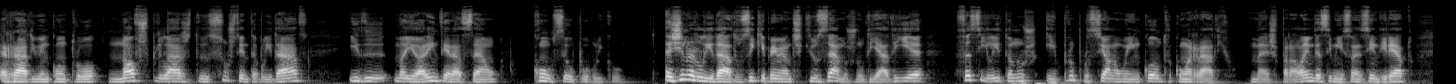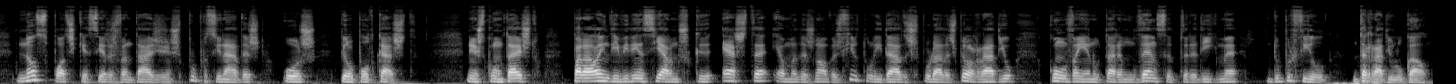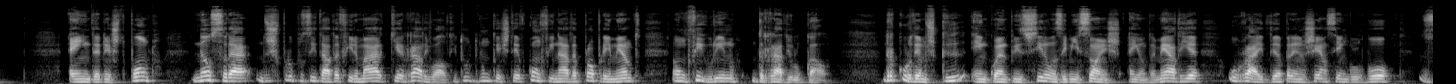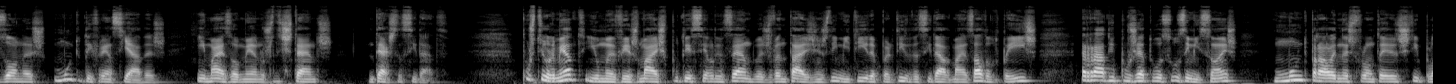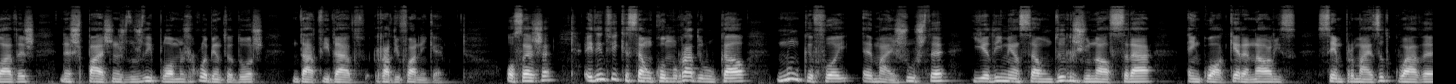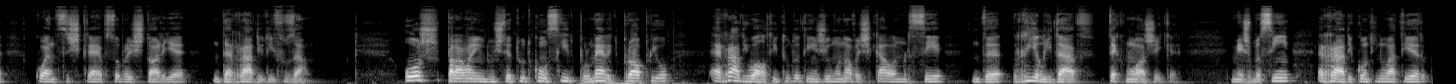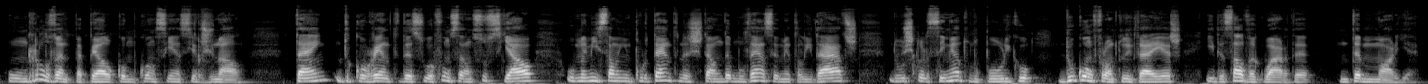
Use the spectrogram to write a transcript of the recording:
A rádio encontrou novos pilares de sustentabilidade e de maior interação com o seu público. A generalidade dos equipamentos que usamos no dia a dia facilitam-nos e proporcionam o encontro com a rádio. Mas, para além das emissões em direto, não se pode esquecer as vantagens proporcionadas hoje pelo podcast. Neste contexto, para além de evidenciarmos que esta é uma das novas virtualidades exploradas pela rádio, convém anotar a mudança de paradigma do perfil da rádio local. Ainda neste ponto, não será despropositado afirmar que a Rádio Altitude nunca esteve confinada propriamente a um figurino de rádio local. Recordemos que, enquanto existiram as emissões em onda média, o raio de abrangência englobou zonas muito diferenciadas e mais ou menos distantes desta cidade. Posteriormente, e uma vez mais potencializando as vantagens de emitir a partir da cidade mais alta do país, a rádio projetou as suas emissões muito para além das fronteiras estipuladas nas páginas dos diplomas regulamentadores da atividade radiofónica. Ou seja, a identificação como rádio local nunca foi a mais justa e a dimensão de regional será, em qualquer análise, sempre mais adequada quando se escreve sobre a história da radiodifusão. Hoje, para além do estatuto conseguido por mérito próprio, a Rádio Altitude atingiu uma nova escala mercê da realidade tecnológica. Mesmo assim, a rádio continua a ter um relevante papel como consciência regional. Tem, decorrente da sua função social, uma missão importante na gestão da mudança de mentalidades, do esclarecimento do público, do confronto de ideias e da salvaguarda da memória.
